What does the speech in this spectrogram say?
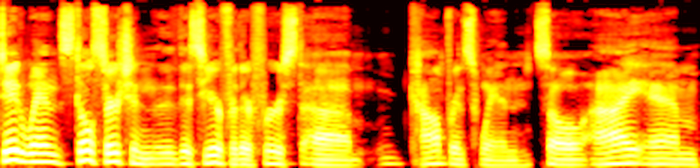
did win, still searching this year for their first um, conference win. So I am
